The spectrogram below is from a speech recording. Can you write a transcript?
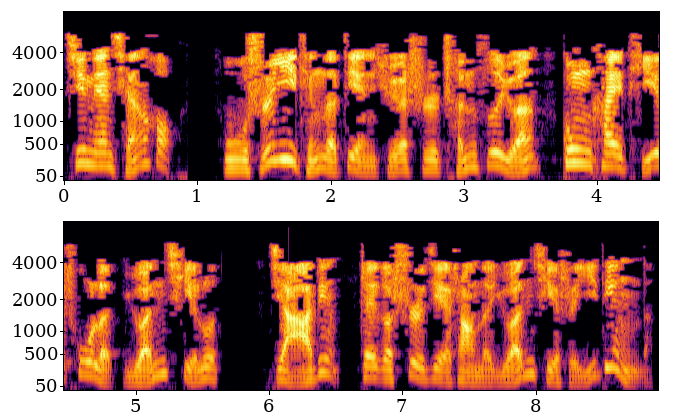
今年前后。五十一亭的电学师陈思源公开提出了元气论，假定这个世界上的元气是一定的，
